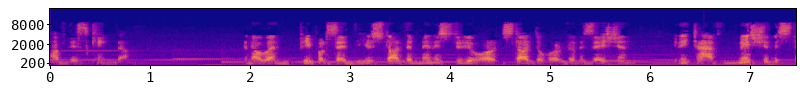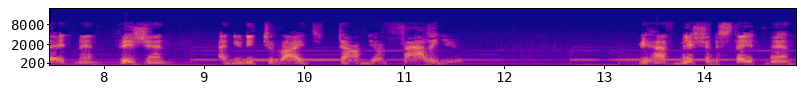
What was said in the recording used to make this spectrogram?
of this kingdom. You know, when people say, do you start the ministry or start the organization? You need to have mission statement, vision, and you need to write down your value. We have mission statement,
